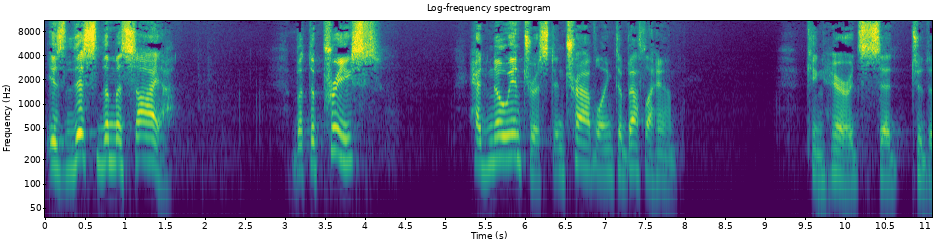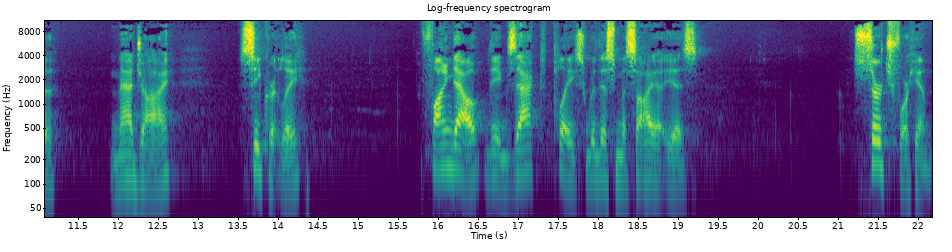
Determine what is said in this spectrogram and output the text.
Is this the Messiah? But the priests had no interest in traveling to Bethlehem. King Herod said to the Magi secretly, find out the exact place where this Messiah is. Search for him.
